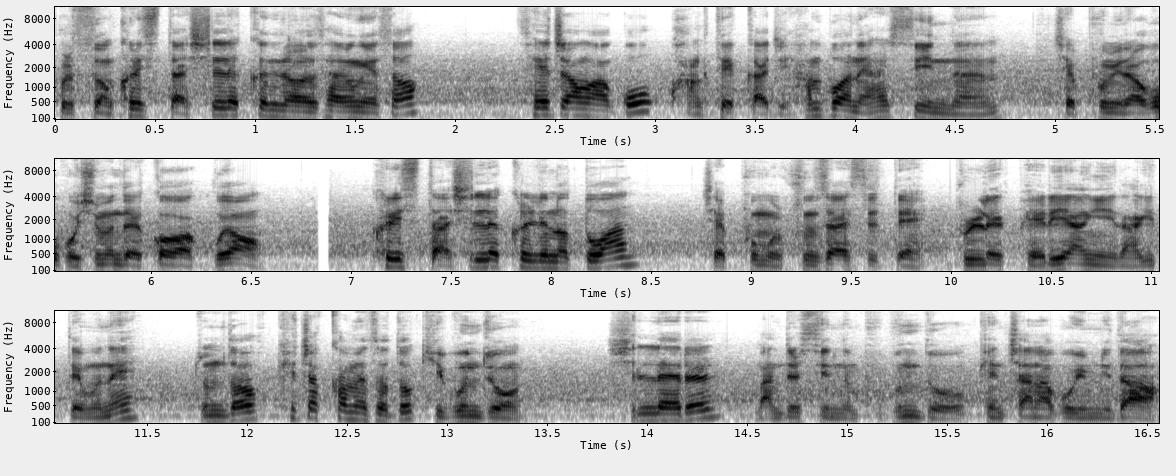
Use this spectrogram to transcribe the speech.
불성 크리스탈 실내 클리너를 사용해서 세정하고 광택까지 한 번에 할 수 있는 제품이라고 보시면 될 것 같고요. 크리스탈 실내 클리너 또한 제품을 분사했을 때 블랙 베리 향이 나기 때문에 좀 더 쾌적하면서도 기분 좋은 실내를 만들 수 있는 부분도 괜찮아 보입니다.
